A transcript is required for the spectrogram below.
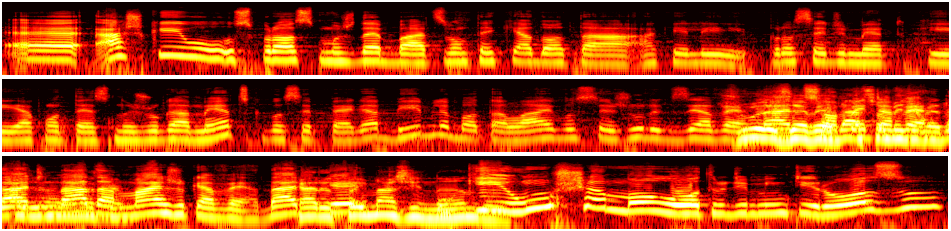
É, acho que os próximos debates vão ter que adotar aquele procedimento que acontece nos julgamentos, que você pega a Bíblia, bota lá e você jura dizer a verdade, dizer a verdade somente, a verdade, verdade nada mais do que a verdade. Cara, eu tô imaginando. O que um chamou o outro de mentiroso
